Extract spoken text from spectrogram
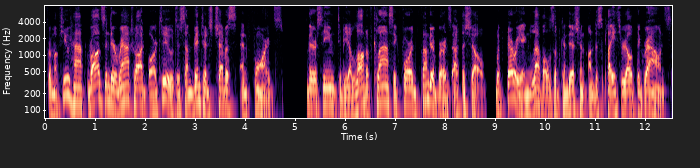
from a few hot rods and a rat rod or two to some vintage Chevys and Fords. There seemed to be a lot of classic Ford Thunderbirds at the show, with varying levels of condition on display throughout the grounds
